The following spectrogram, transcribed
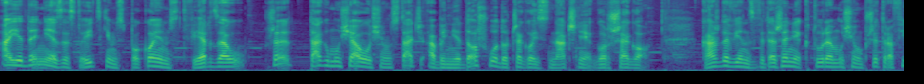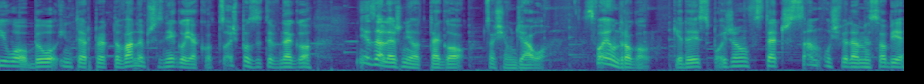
a jedynie ze stoickim spokojem stwierdzał, że tak musiało się stać, aby nie doszło do czegoś znacznie gorszego. Każde więc wydarzenie, które mu się przytrafiło, było interpretowane przez niego jako coś pozytywnego, niezależnie od tego, co się działo. Swoją drogą, kiedy spojrzę wstecz, sam uświadamiam sobie,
